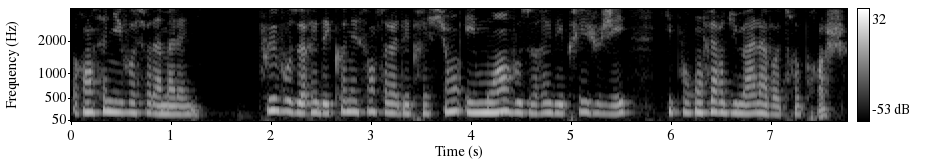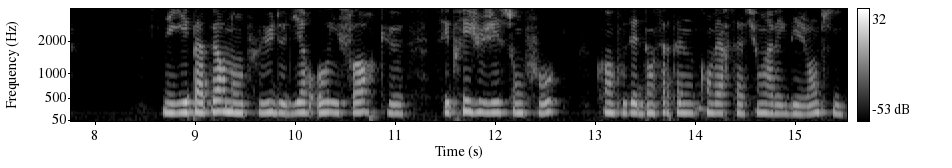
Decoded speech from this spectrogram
Renseignez-vous sur la maladie plus vous aurez des connaissances sur la dépression et moins vous aurez des préjugés qui pourront faire du mal à votre proche. N'ayez pas peur non plus de dire haut et fort que ces préjugés sont faux quand vous êtes dans certaines conversations avec des gens qui,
